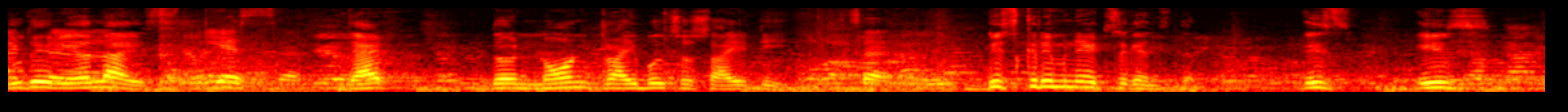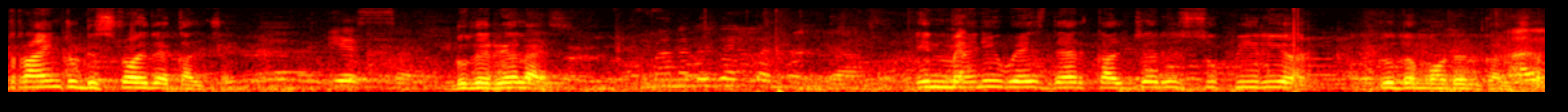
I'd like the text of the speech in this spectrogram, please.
Do they realize yes sir that the non-tribal society sir discriminates against them? Is is trying to destroy their culture? yes sir Do they realize? In many ways, their culture is superior to the modern culture.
